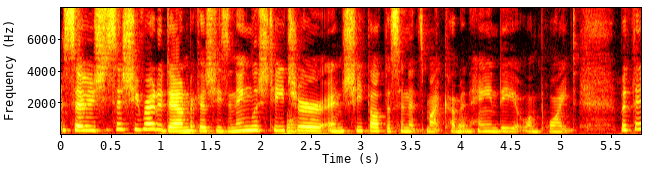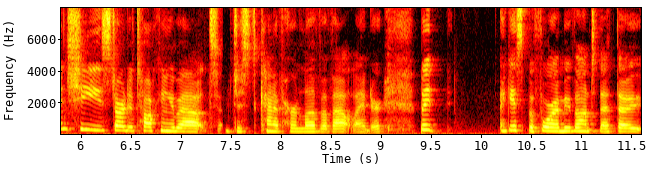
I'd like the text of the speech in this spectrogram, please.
So she says she wrote it down because she's an English teacher and she thought the sentence might come in handy at one point. But then she started talking about just kind of her love of Outlander. But I guess before I move on to that though,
